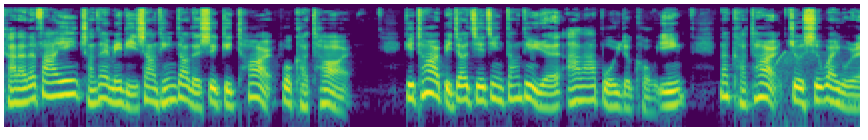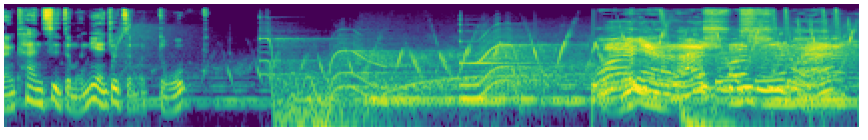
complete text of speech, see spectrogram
卡达的发音常在媒体上听到的是 guitar 或 Qatar。Guitar 比较接近当地人阿拉伯语的口音，那 Qatar 就是外国人看字怎么念就怎么读。我也来说新闻。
